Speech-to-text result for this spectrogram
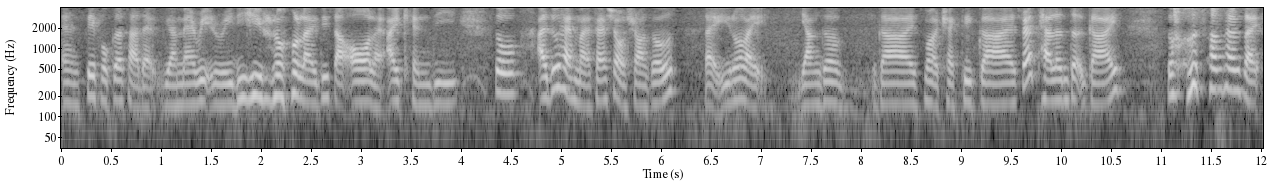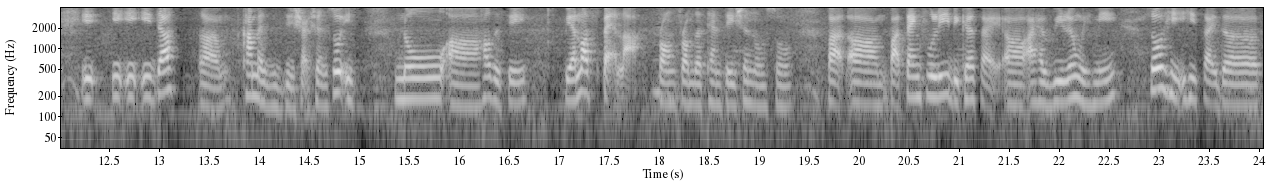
and stay focused uh, that we are married already, you know, like these are all like eye candy. So I do have my fair share of struggles, like, you know, like younger guys, more attractive guys, very talented guys. So sometimes like it, it, it does um, come as a distraction. So it's no uh how to say we are not spared lah from from the temptation also. But um but thankfully because I uh, I have William with me so he he's like the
